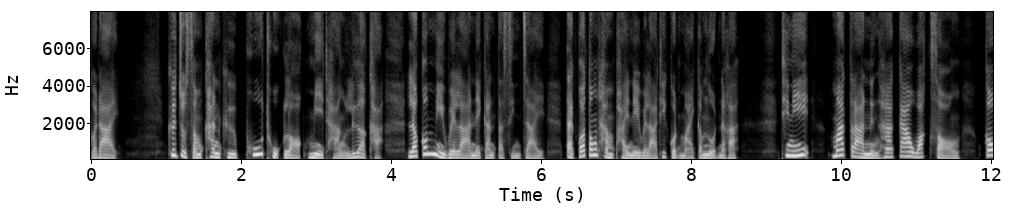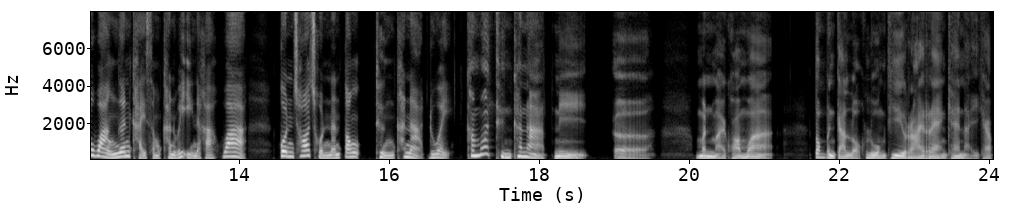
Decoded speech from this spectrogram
ก็ได้ คือจุดสำคัญคือผู้ถูกหลอกมีทางเลือกค่ะ แล้วก็มีเวลาในการตัดสินใจ แต่ก็ต้องทำภายในเวลาที่กฎหมายกำหนดนะคะ ทีนี้มาตรา 159วรรคสองก็วางเงื่อนไขสำคัญไว้อีกนะคะ ว่ากลช่อฉนนั้นต้องถึงขนาดด้วยคำว่าถึงขนาดนี่เออมันหมายความว่า ต้องเป็นการหลอกลวงที่ร้ายแรงแค่ไหนครับ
